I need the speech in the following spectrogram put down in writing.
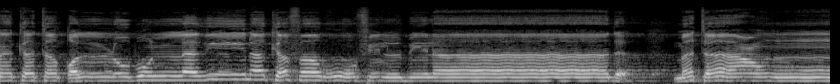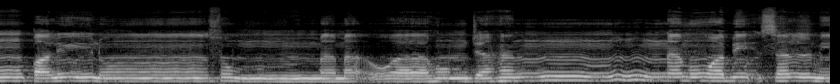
يغرنك تقلب الذين كفروا في البلاد. متاع قليل ثم مأواهم جهنم وبئس المهاد.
